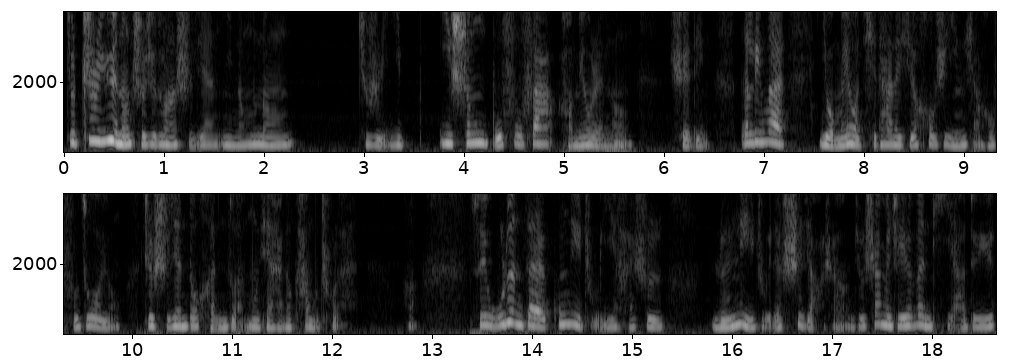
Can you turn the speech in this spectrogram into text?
就治愈能持续多长时间？你能不能就是一。一生不复发，好，没有人能确定。那另外有没有其他的一些后续影响和副作用？这时间都很短，目前还都看不出来。所以无论在功利主义还是伦理主义的视角上，就上面这些问题啊，对于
